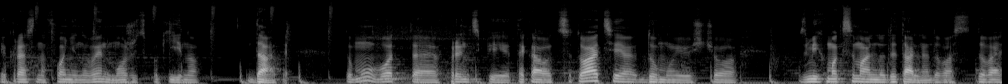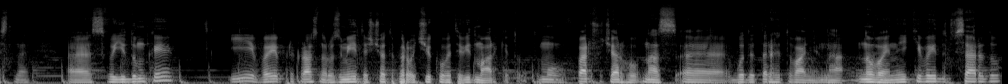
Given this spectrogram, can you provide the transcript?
якраз на фоні новин можуть спокійно дати. Тому, от, е, в принципі, така от ситуація. Думаю, що зміг максимально детально до вас довести е, свої думки. і ви прекрасно розумієте, що тепер очікувати від маркету. Тому в першу чергу в нас е, буде таргетування на новини, які вийдуть в середу.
